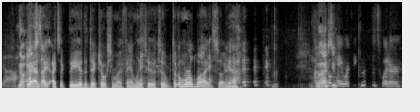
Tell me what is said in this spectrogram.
yeah. no, yeah, actually, I, I took the uh, the dick jokes from my family to to took them worldwide. So yeah, I was No, like, actually- okay, we're taking this to Twitter.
